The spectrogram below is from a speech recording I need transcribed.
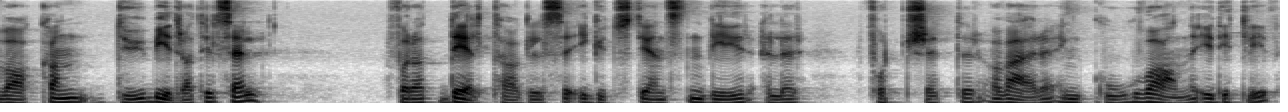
Hva kan du bidra til selv for at deltakelse i gudstjenesten blir eller fortsetter å være en god vane i ditt liv?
